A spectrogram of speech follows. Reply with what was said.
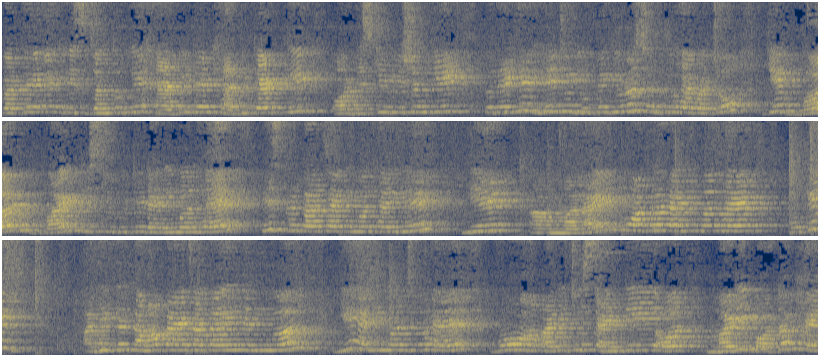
करते हैं इस जंतु के हैबिट एंड हैबिटेट की और डिस्ट्रीब्यूशन की। तो देखिए, ये जो यूपेग्यूरस जंतु है बच्चों, ये वर्ल्ड वाइड डिस्ट्रीब्यूटेड एनिमल है। किस प्रकार का एनिमल है ये? ये मराइन वाटर एनिमल है। ओके अधिकतर कहाँ पाया जाता है ये एनिमल ये एनिमल जो है, वो हमारे जो सैंडी और मड़ी बॉटम है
